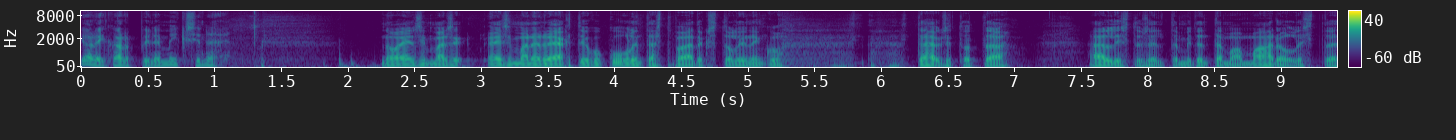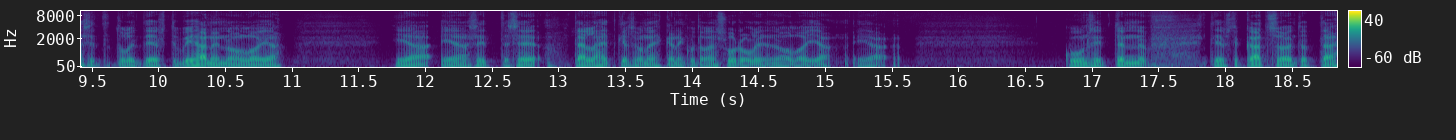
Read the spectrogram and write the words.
Jari Karppinen, miksi näin? No ensimmäinen reaktio, kun kuulin tästä päätöksestä, oli niin kuin täysin tota, ällistys, että miten tämä on mahdollista. Ja sitten tuli tietysti vihainen olo ja, ja, ja sitten se, tällä hetkellä se on ehkä niin kuin tällainen surullinen olo. Ja, ja kun sitten tietysti katsoin tota,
